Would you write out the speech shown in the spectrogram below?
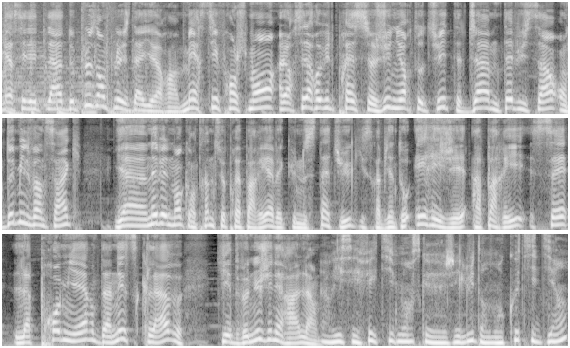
merci d'être là, de plus en plus d'ailleurs. Merci franchement. Alors c'est la revue de presse junior tout de suite. Jam, t'as vu ça En 2025, il y a un événement qui est en train de se préparer avec une statue qui sera bientôt érigée à Paris. C'est la première d'un esclave qui est devenu général. Ah oui, c'est effectivement ce que j'ai lu dans mon quotidien.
